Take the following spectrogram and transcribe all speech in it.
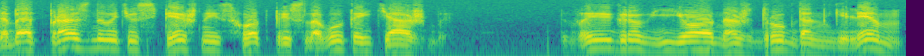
дабы отпраздновать успешный исход пресловутой тяжбы. Выиграв ее, наш друг Дангелем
